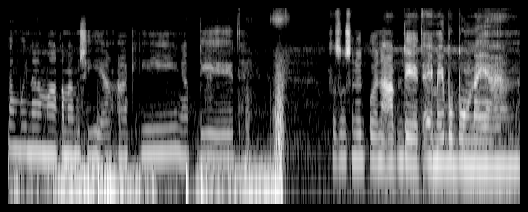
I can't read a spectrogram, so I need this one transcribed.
O yan lang muna mga kamamsi ang aking update. Sa susunod po na update ay may bubong na yan.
